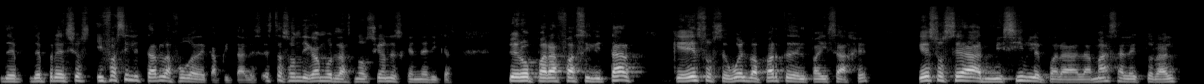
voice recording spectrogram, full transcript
de, precios y facilitar la fuga de capitales. Estas son, digamos, las nociones genéricas. Pero para facilitar que eso se vuelva parte del paisaje, que eso sea admisible para la masa electoral,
